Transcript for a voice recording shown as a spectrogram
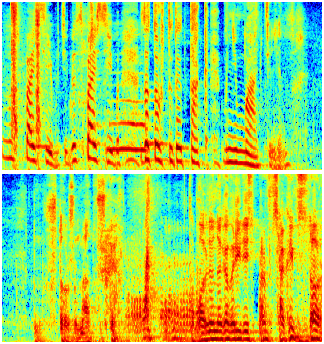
Ну, спасибо тебе, спасибо за то, что ты так внимателен. Что же, матушка, довольно наговорились про всякий вздор.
